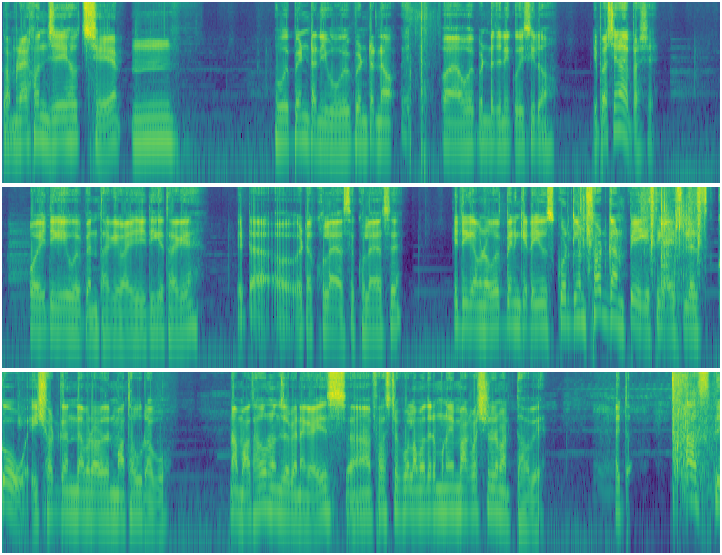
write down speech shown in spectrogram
তো আমরা এখন যে হচ্ছে ওয়েপেনটা নিব ওয়েপেনটা ওয়েপেনটা জানি কইছিল? এ পাশে না ওই পাশে? ও, এইদিকেই ওয়েপেন থাকে ভাই, এইদিকে থাকে। এটা এটা খোলায় আছে খোলায় আছে। এদিকে আমরা ওয়েপেন কেটে ইউজ করে দিলাম শর্ট গান পেয়ে গেছি গাইস লেটস গো এই শর্ট গান দিয়ে আমরা আমাদের মাথা উড়াবো। না, মাথা উড়ানো যাবে না গাইস ফার্স্ট অফ অল আমাদের মনে হয় মাকড়াশালে মারতে হবে। এই তো, আস্তে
